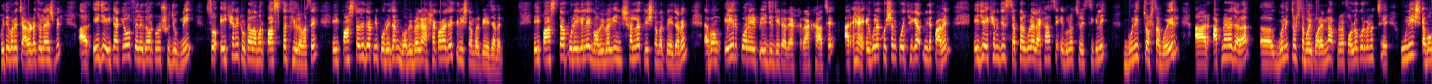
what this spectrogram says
হইতে পারে চারোটা চলে আসবে। আর এই যে এটাকেও ফেলে দেওয়ার কোনো সুযোগ নেই। সো এইখানে টোটাল আমার পাঁচটা থিওরেম আছে। এই পাঁচটা যদি আপনি পড়ে যান গবিভাগে আশা করা যায় তিরিশ নাম্বার পেয়ে যাবেন। এই পাঁচটা পড়ে গেলে গবিভাগে ইনশাল্লাহ ত্রিশ নাম্বার পেয়ে যাবেন এবং এর পরের পেজে যেটা রাখা আছে, আর হ্যাঁ এগুলো কোয়েশ্চেন কই থেকে আপনি পাবেন? এই যে এখানে যে চ্যাপ্টারগুলো লেখা আছে, এগুলো হচ্ছে বেসিক্যালি গণিত চর্চা বইয়ের। আর আপনারা যারা গণিত চর্চা বই পড়েন না, আপনারা ফলো করবেন হচ্ছে উনিশ এবং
